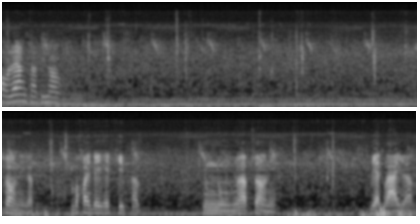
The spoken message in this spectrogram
เขาแรงจ้ะพี่น้องช่วงนี้ครับไม่ค่อยได้เฮ็ดคลิปครับ ยุงยุงๆอยู่ครับช่วงนี้เบียกร้ายอยู่ครับ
